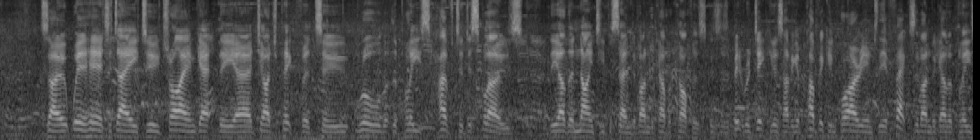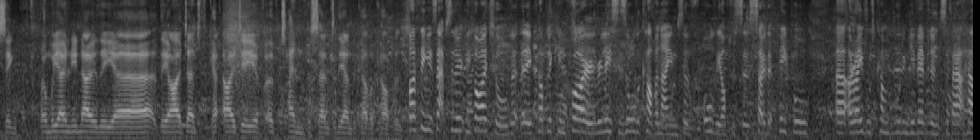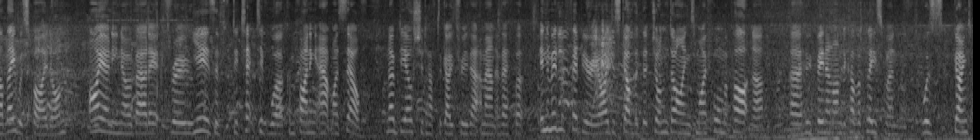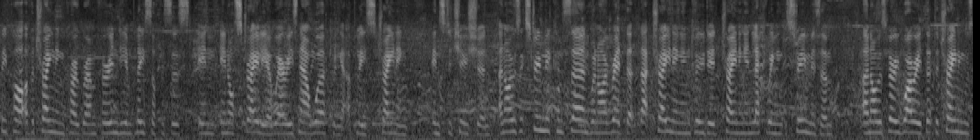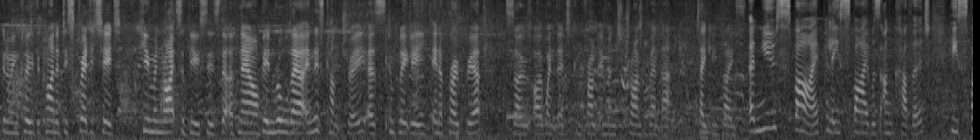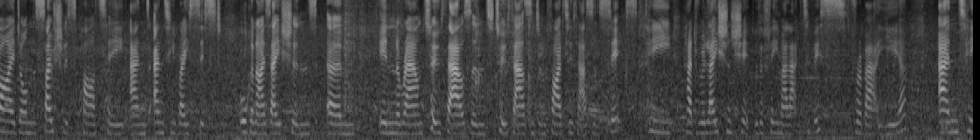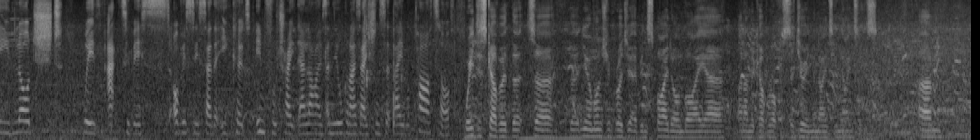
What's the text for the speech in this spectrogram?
So we're here today to try and get the uh, Judge Pitchford to rule that the police have to disclose the other 90% of undercover coppers because it's a bit ridiculous having a public inquiry into the effects of undercover policing when we only know the uh, the ID of, of 10% of the undercover coppers. I think it's absolutely vital that the public inquiry releases all the cover names of all the officers so that people uh, are able to come forward and give evidence about how they were spied on. I only know about it through years of detective work and finding it out myself. Nobody else should have to go through that amount of effort. In the middle of February, I discovered that John Dines, my former partner, uh, who'd been an undercover policeman, was going to be part of a training program for Indian police officers in, in Australia, where he's now working at a police training institution. And I was extremely concerned when I read that that training included training in left wing extremism and I was very worried that the training was going to include the kind of discredited human rights abuses that have now been ruled out in this country as completely inappropriate. So I went there to confront him and to try and prevent that taking place. A new spy, police spy, was uncovered. He spied on the Socialist Party and anti racist organisations um, in around 2000, 2005, 2006. He had a relationship with a female activist for about a year and he lodged with activists, obviously, so that he could infiltrate their lives and the organisations that they were part of. We discovered that uh, the Newham Monitoring Project had been spied on by uh, an undercover officer during the 1990s, um,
